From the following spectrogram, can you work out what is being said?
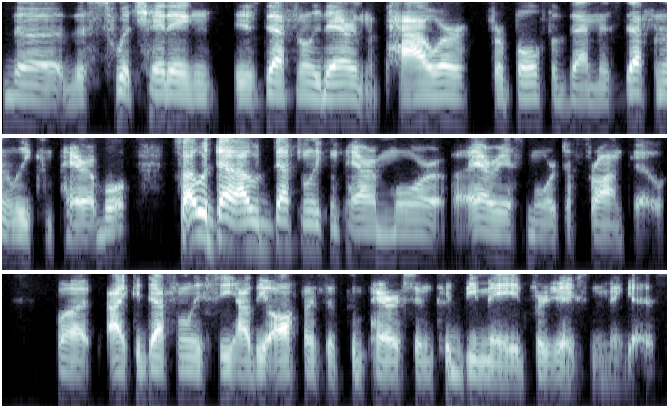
the the switch hitting is definitely there, and the power for both of them is definitely comparable. So I would de- I would definitely compare more Arias more to Franco, but I could definitely see how the offensive comparison could be made for Jasson Dominguez.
